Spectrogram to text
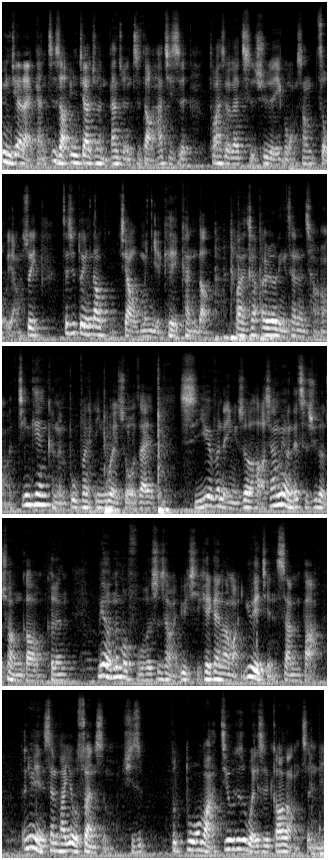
运价来看，至少运价就很单纯的知道，它其实都还是有在持续的一个往上走样，所以这是对应到股价，我们也可以看到，不然像二六零三的长荣，今天可能部分因为说在十一月份的营收好像没有在持续的创高，可能没有那么符合市场的预期，可以看到嘛，月减三八，但月减三八又算什么？其实不多嘛，几乎就是维持高档整理。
